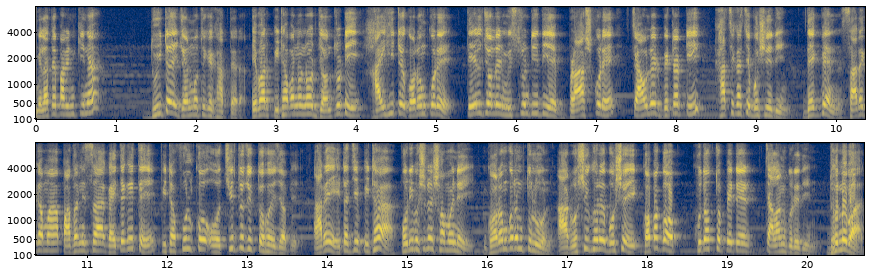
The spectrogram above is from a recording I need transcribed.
মেলাতে পারেন কিনা। দুইটাই জন্ম থেকে ঘাততেরা এবার পিঠা বানানোর যন্ত্রটি হাই হিটে গরম করে তেল জলের মিশ্রণটি দিয়ে ব্রাশ করে চাউলের বেটারটি খাঁচে খাঁচে বসিয়ে দিন। দেখবেন সারেগামা পাদানিসা গাইতে গাইতে পিঠা ফুলকো ও ছিদ্রযুক্ত হয়ে যাবে। আরে, এটা যে পিঠা? পরিবেশনের সময় নেই। গরম গরম তুলুন আর রশি ঘরে বসে কপাকপ ক্ষুধার্ত পেটের চালান করে দিন। ধন্যবাদ।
